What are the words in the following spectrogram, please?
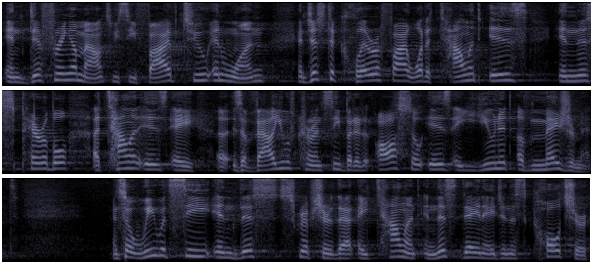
in differing amounts. We see five, two, and one. And just to clarify what a talent is in this parable, a talent is a, uh, is a value of currency, but it also is a unit of measurement. And so we would see in this scripture that a talent in this day and age, in this culture,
